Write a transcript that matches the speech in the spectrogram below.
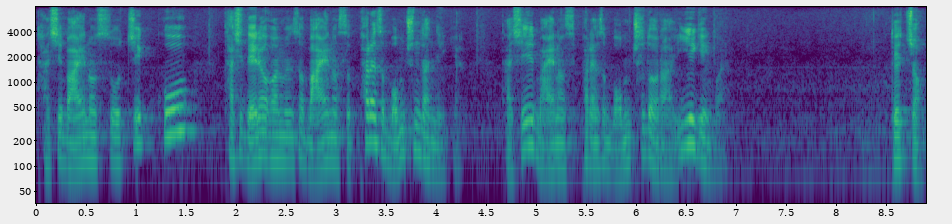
다시 마이너스 5 찍고 다시 내려가면서 마이너스 8에서 멈춘다는 얘기야. 다시 마이너스 8에서 멈추더라. 이 얘기인 거야. 됐죠?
